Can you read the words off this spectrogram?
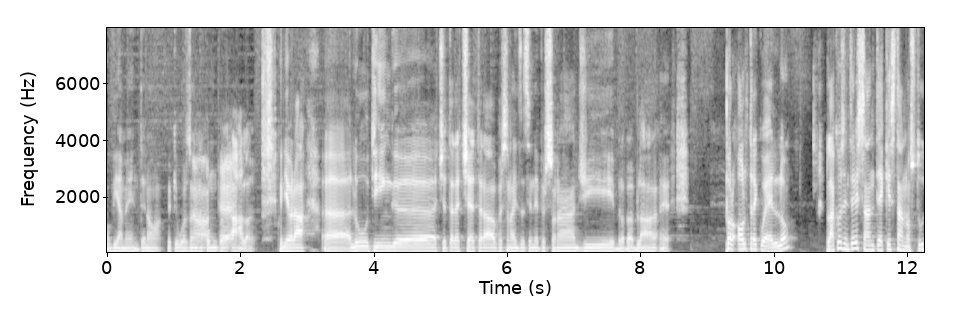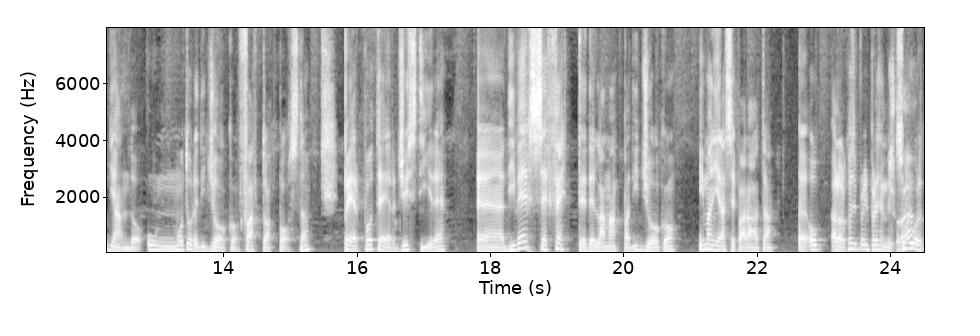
ovviamente, no? Perché Warzone ah, comunque okay. Halo. Quindi avrà uh, looting, eccetera, eccetera, personalizzazione dei personaggi, bla bla bla. Eh. Però oltre quello, la cosa interessante è che stanno studiando un motore di gioco fatto apposta per poter gestire eh, diverse fette della mappa di gioco in maniera separata. Eh, o, allora, così per, per esempio, cioè? War,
